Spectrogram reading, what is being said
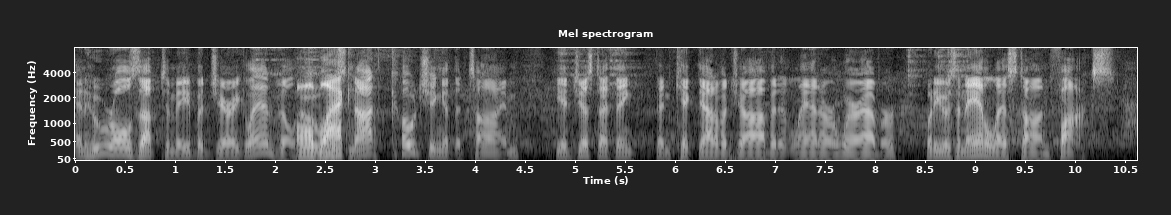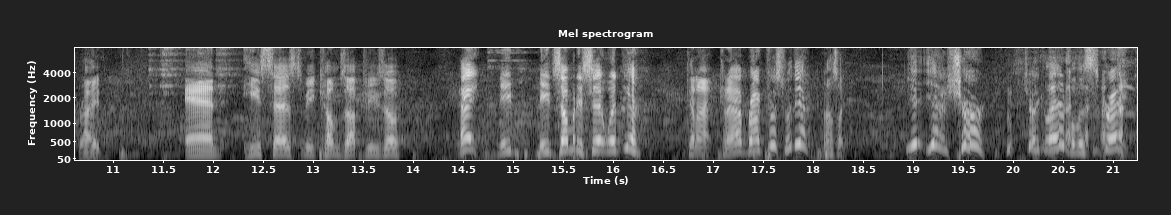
and who rolls up to me but Jerry Glanville, who All black? was not coaching at the time. He had just, I think, been kicked out of a job at Atlanta or wherever, but he was an analyst on Fox, right? And he says to me, comes up to me, he's go, "Hey, need need somebody to sit with you? Can I can I have breakfast with you?" And I was like, "Yeah, yeah, sure, Jerry Glanville, this is great."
